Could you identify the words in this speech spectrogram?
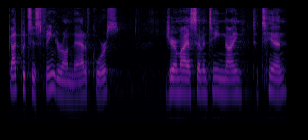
God puts his finger on that, of course. Jeremiah 17, 9 to 10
